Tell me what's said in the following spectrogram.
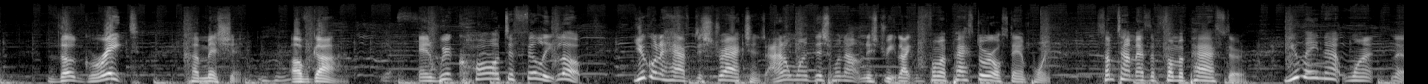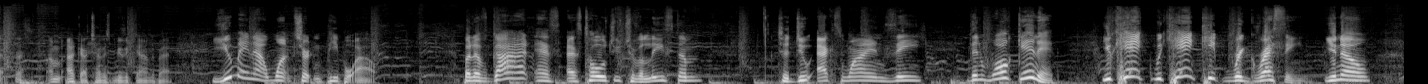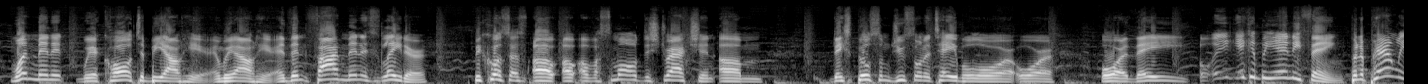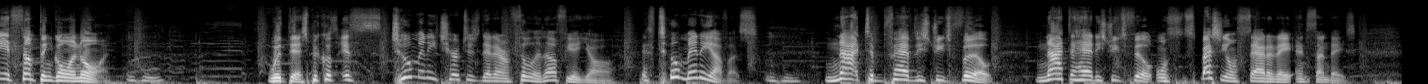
The Great Commission mm-hmm. of God. And we're called to Philly. Look, you're going to have distractions. I don't want this one out in the street. Like from a pastoral standpoint, sometimes as a, from a pastor, you may not want. No, no, I got to turn this music down the back. You may not want certain people out, but if God has has told you to release them to do X, Y, and Z, then walk in it. You can't. We can't keep regressing. You know, one minute we're called to be out here, and we're out here, and then five minutes later, because of, uh, of, of a small distraction, um, they spill some juice on the table, or or or they. It, it can be anything, but apparently it's something going on mm-hmm. with this because it's too many churches that are in Philadelphia, y'all. It's too many of us mm-hmm. not to have these streets filled, not to have these streets filled, on, especially on Saturday and Sundays.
